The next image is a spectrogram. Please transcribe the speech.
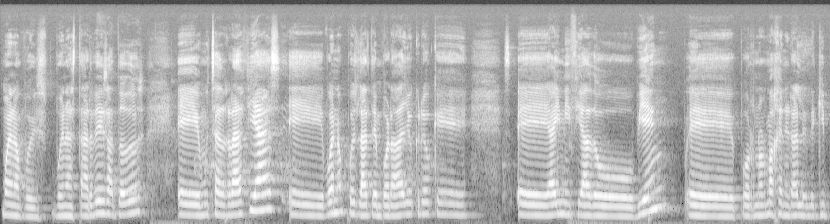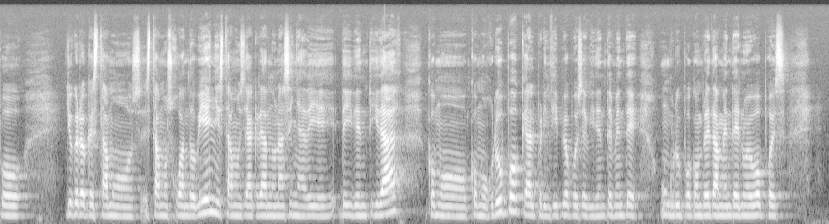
Bueno, pues buenas tardes a todos. Eh, muchas gracias. Eh, bueno, pues la temporada yo creo que ha iniciado bien. por norma general, el equipo yo creo que estamos, estamos jugando bien y estamos ya creando una seña de, de identidad como, como, grupo, que al principio, pues evidentemente, un grupo completamente nuevo, pues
